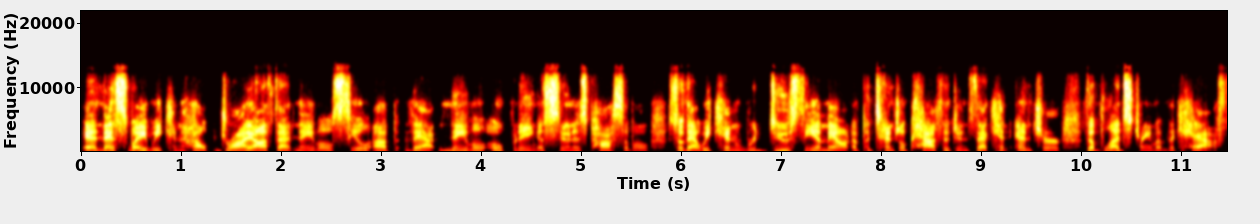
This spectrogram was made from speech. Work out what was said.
And this way we can help dry off that navel, seal up that navel opening as soon as possible so that we can reduce the amount of potential pathogens that can enter the bloodstream of the calf.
